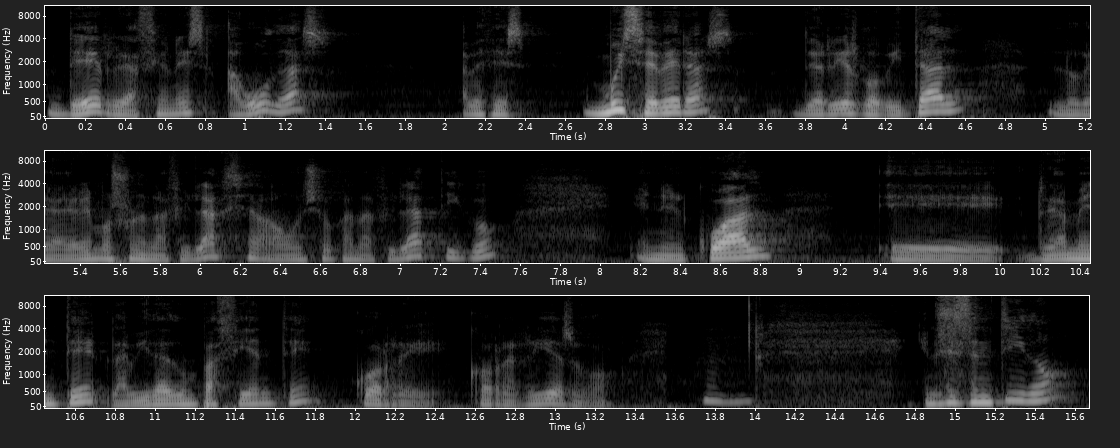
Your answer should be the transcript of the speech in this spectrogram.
de reacciones agudas, a veces muy severas, de riesgo vital, lo que haremos una anafilaxia o un shock anafiláctico, en el cual eh, realmente la vida de un paciente corre, corre riesgo. En ese sentido,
